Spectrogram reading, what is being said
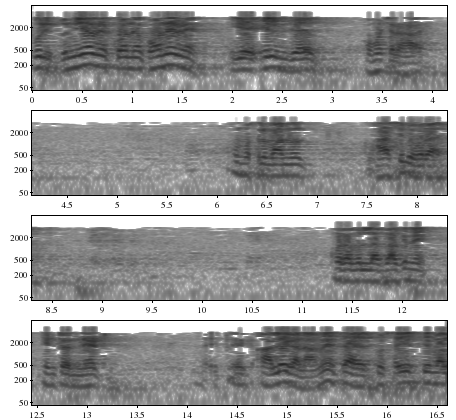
پوری دنیا میں کونے کونے میں یہ علم جو ہے پہنچ رہا ہے۔ وہ مسلمانوں کو حاصل ہو رہا ہے۔ اور اب اللہ پاک نے انٹرنیٹ ایک آلے کا نام ہے، چاہے اس کو صحیح استعمال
